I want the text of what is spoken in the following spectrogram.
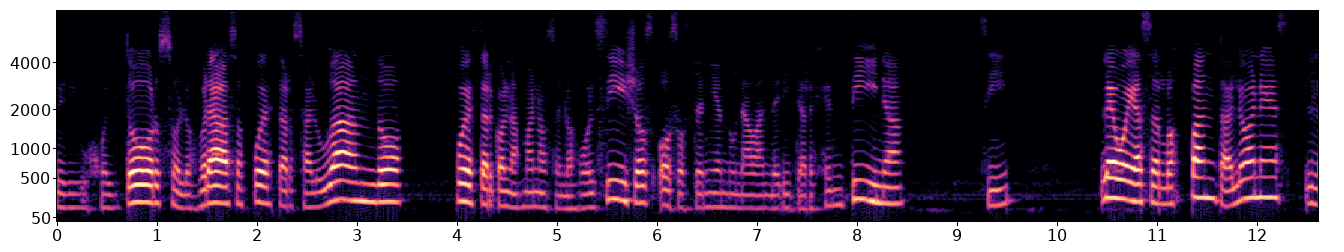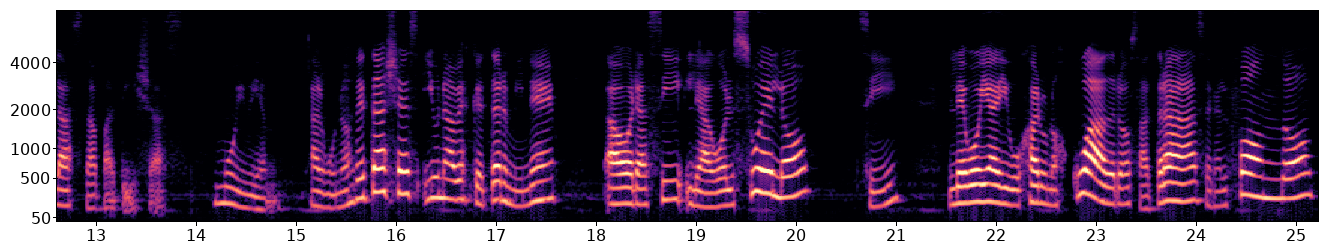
le dibujo el torso, los brazos, puede estar saludando, puede estar con las manos en los bolsillos o sosteniendo una banderita argentina, ¿sí? Le voy a hacer los pantalones, las zapatillas. Muy bien. Algunos detalles y una vez que terminé, ahora sí le hago el suelo, ¿sí? Le voy a dibujar unos cuadros atrás, en el fondo,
